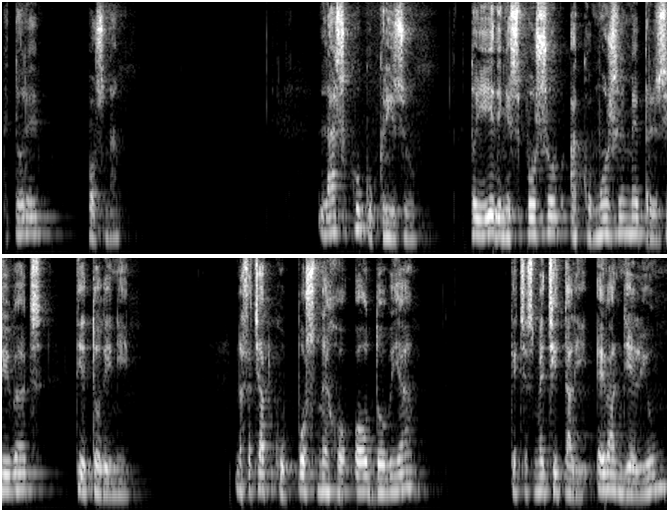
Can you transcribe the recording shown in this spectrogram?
ktoré poznám. Lásku ku krížu. To je jeden spôsob, ako môžeme prežívať tieto dni. Na začiatku postného obdobia, keď sme čítali Evangelium,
